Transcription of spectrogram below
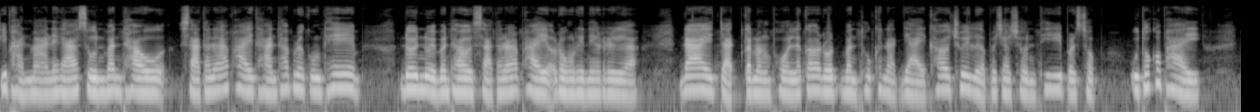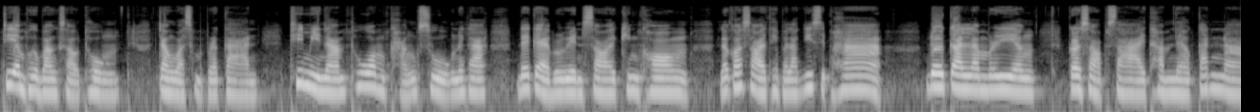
ที่ผ่านมานะคะศูนย์บรรเทาสาธารณภัยฐานทัพเรือกรุงเทพ โดยหน่วยบรรเทาสาธารณภัยโรงเรียนในเรือ ได้จัดกำลังพลและก็รถบรรทุกขนาดใหญ่เข้าช่วยเหลือประชาชนที่ประสบอุทกภัย ที่อำเภอบางเสาธง จังหวัดสมุทรปราการที่มีน้ำท่วมขังสูงนะคะ ได้แก่บริเวณซอยคิงคอง แล้วก็ซอยเทพรักษ์25 โดยการลำเรียงกระสอบทรายทำแนวกั้นน้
